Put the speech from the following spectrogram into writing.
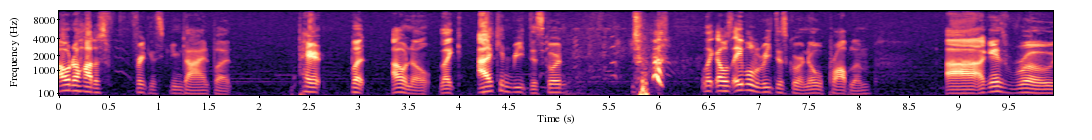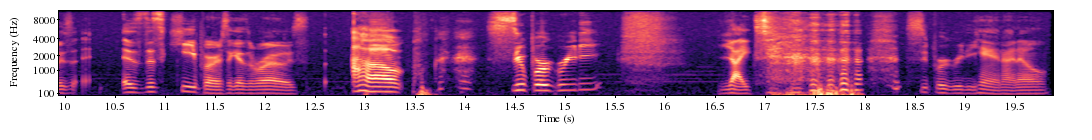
I don't know how this freaking stream died, but parent but I don't know. Like I can read Discord. like I was able to read Discord no problem. Uh against Rose is this keepers against Rose. Um, super greedy. Yikes. super greedy hand, I know.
